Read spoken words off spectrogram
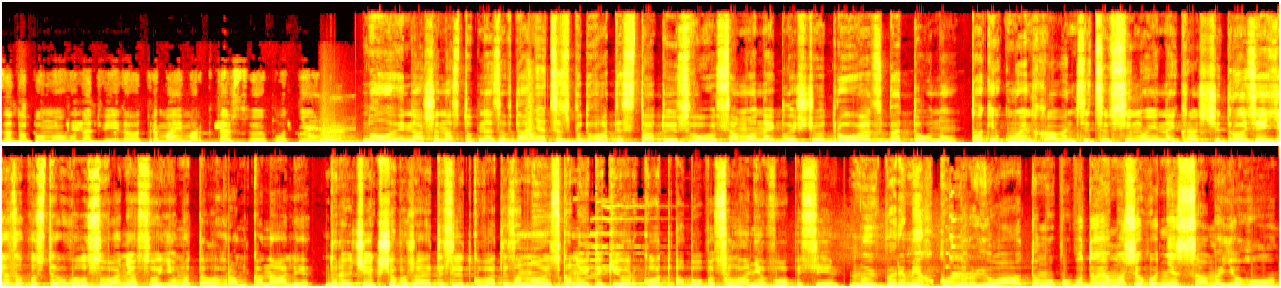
за допомогу над відео. Тримай Марк теж свою платню. Ну і наше наступне завдання це збудувати статую свого самого найближчого друга з бетону. Так як Мейнхавенці це всі мої найкращі друзі, я запустив голосування в своєму телеграм-каналі. До речі, якщо бажаєте слідкувати за мною, скануйте QR-код або посилання в описі. Ну і переміг Конор Юа, тому побудуємо сьогодні саме його.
